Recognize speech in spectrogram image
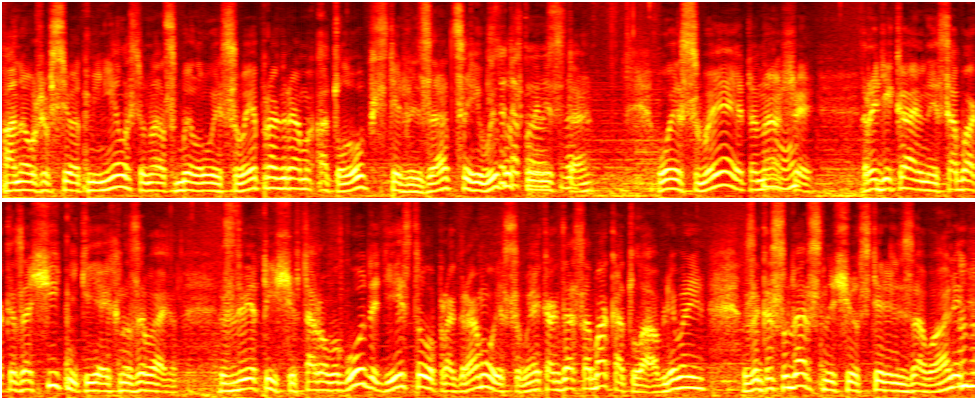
Она уже все отменилась. У нас была ОСВ программа, отлов, стерилизация и выпуск на места. ОСВ – это наши ну радикальные собакозащитники, я их называю, с 2002 года действовала программа СВ, когда собак отлавливали, за государственный счет стерилизовали угу.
